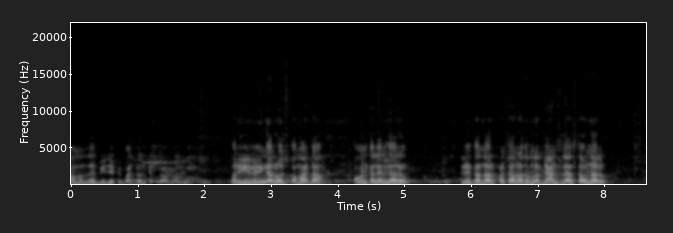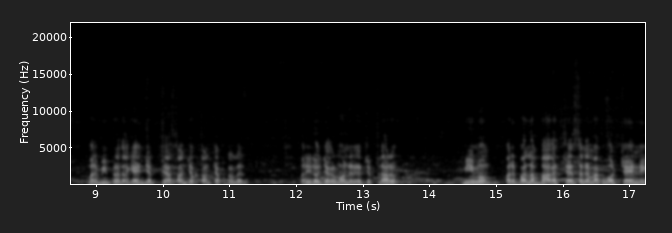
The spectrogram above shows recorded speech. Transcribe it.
సంబంధం లేదు బీజేపీ పార్టీ అని చెప్తా ఉన్నారు. మరి ఈ విధంగా రోజుకో మాట పవన్ కళ్యాణ్ గారు తిరుగుతున్నారు ప్రచార రథంలో డ్యాన్స్లు వేస్తూ ఉన్నారు. మరి మీ ప్రజలకు ఏం చెప్ చేస్తామని చెప్తాం చెప్పడం లేదు. మరి ఈరోజు జగన్మోహన్ రెడ్డి గారు చెప్తున్నారు మేము పరిపాలన బాగా చేస్తేనే మాకు ఓట్ చేయండి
